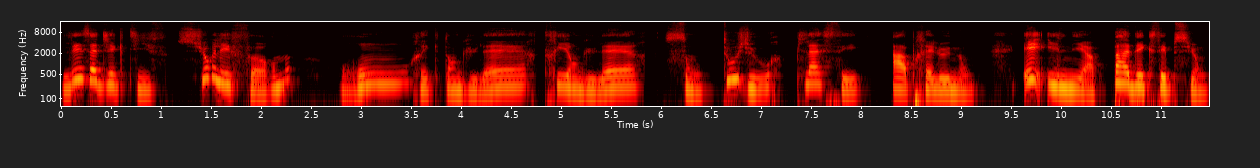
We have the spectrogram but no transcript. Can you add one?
les adjectifs sur les formes rond, rectangulaire, triangulaire, sont toujours placés après le nom. Et il n'y a pas d'exception.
